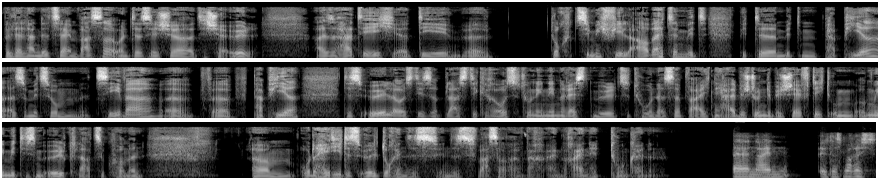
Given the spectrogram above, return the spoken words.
weil da landet es ja im Wasser und das ist ja, das ist ja Öl. Also hatte ich äh, die doch ziemlich viel Arbeit damit, mit, äh, mit dem Papier, also mit so einem Ceva-Papier, äh, das Öl aus dieser Plastik herauszutun, in den Restmüll zu tun. Also war ich eine halbe Stunde beschäftigt, um irgendwie mit diesem Öl klarzukommen. Ähm, oder hätte ich das Öl doch in das, in das Wasser einfach ein, rein tun können? Äh, nein, äh, das mache ich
